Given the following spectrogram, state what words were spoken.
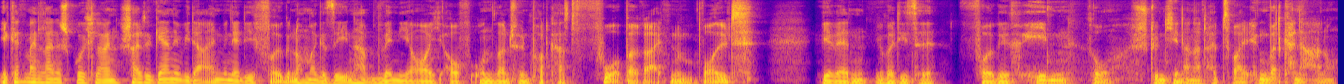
Ihr kennt mein kleines Sprüchlein. Schaltet gerne wieder ein, wenn ihr die Folge nochmal gesehen habt, wenn ihr euch auf unseren schönen Podcast vorbereiten wollt. Wir werden über diese Folge reden. So Stündchen, anderthalb, zwei, irgendwas, keine Ahnung.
